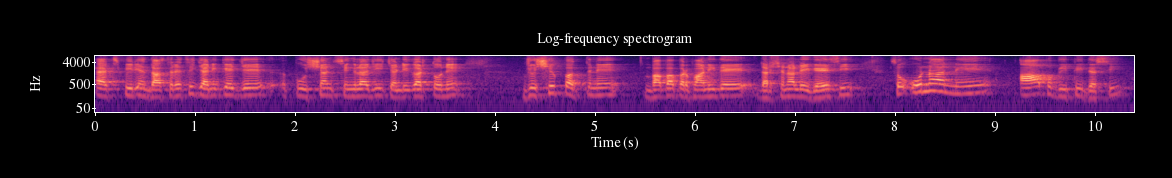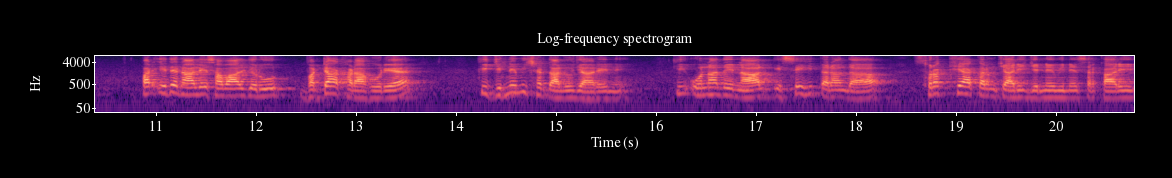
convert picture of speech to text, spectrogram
ਐਕਸਪੀਰੀਅੰਸ ਦੱਸ ਰਹੇ ਸੀ, ਯਾਨੀ ਕਿ ਜੇ ਪੂਸ਼ਨ ਸਿੰਗਲਾ ਜੀ ਚੰਡੀਗੜ੍ਹ ਤੋਂ ਨੇ, ਜੋ ਸ਼ਿਵ ਭਗਤ ਨੇ ਬਾਬਾ ਬਰਫਾਨੀ ਦੇ ਦਰਸ਼ਨਾਂ ਲਈ ਗਏ ਸੀ, ਸੋ ਉਹਨਾਂ ਨੇ ਆਪ ਬੀਤੀ ਦੱਸੀ, ਪਰ ਇਹਦੇ ਨਾਲ ਇਹ ਸਵਾਲ ਜ਼ਰੂਰ ਵੱਡਾ ਖੜਾ ਹੋ ਰਿਹਾ ਹੈ ਕਿ ਜਿੰਨੇ ਵੀ ਸ਼ਰਧਾਲੂ ਜਾ ਰਹੇ ਨੇ, ਕਿ ਉਹਨਾਂ ਦੇ ਨਾਲ ਇਸੇ ਹੀ ਤਰ੍ਹਾਂ ਦਾ ਸੁਰੱਖਿਆ ਕਰਮਚਾਰੀ ਜਿੰਨੇ ਵੀ ਨੇ, ਸਰਕਾਰੀ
